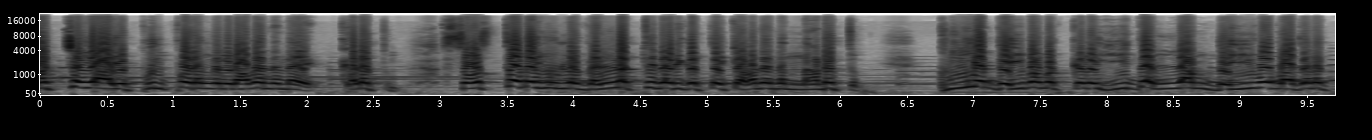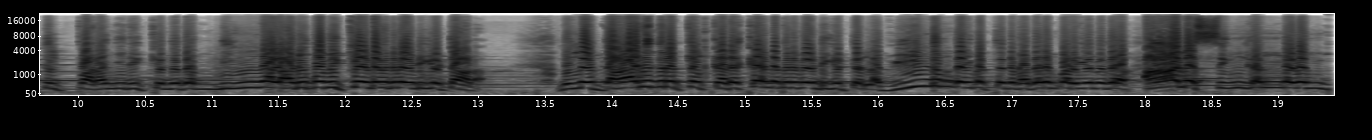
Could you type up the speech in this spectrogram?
പച്ചയായ പുൽപ്പരങ്ങളിൽ അവൻ എന്നെ കിടത്തും. സ്വസ്ഥതയുള്ള വെള്ളത്തിനരികത്തേക്ക് അവൻ എന്നെ നടത്തും. പ്രിയ ദൈവമക്കളെ ഇതെല്ലാം ദൈവവചനത്തിൽ പറഞ്ഞിരിക്കുന്നത് നിങ്ങൾ അനുഭവിക്കേണ്ടതിന് വേണ്ടിയിട്ടാണ്. നിങ്ങൾ ദാരിദ്ര്യത്തിൽ കിടക്കേണ്ടതിന് വേണ്ടിയിട്ടല്ല വീണ്ടും ദൈവത്തിന്റെ വചനം പറയുന്നത് ആല ആലസിംഹങ്ങളും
